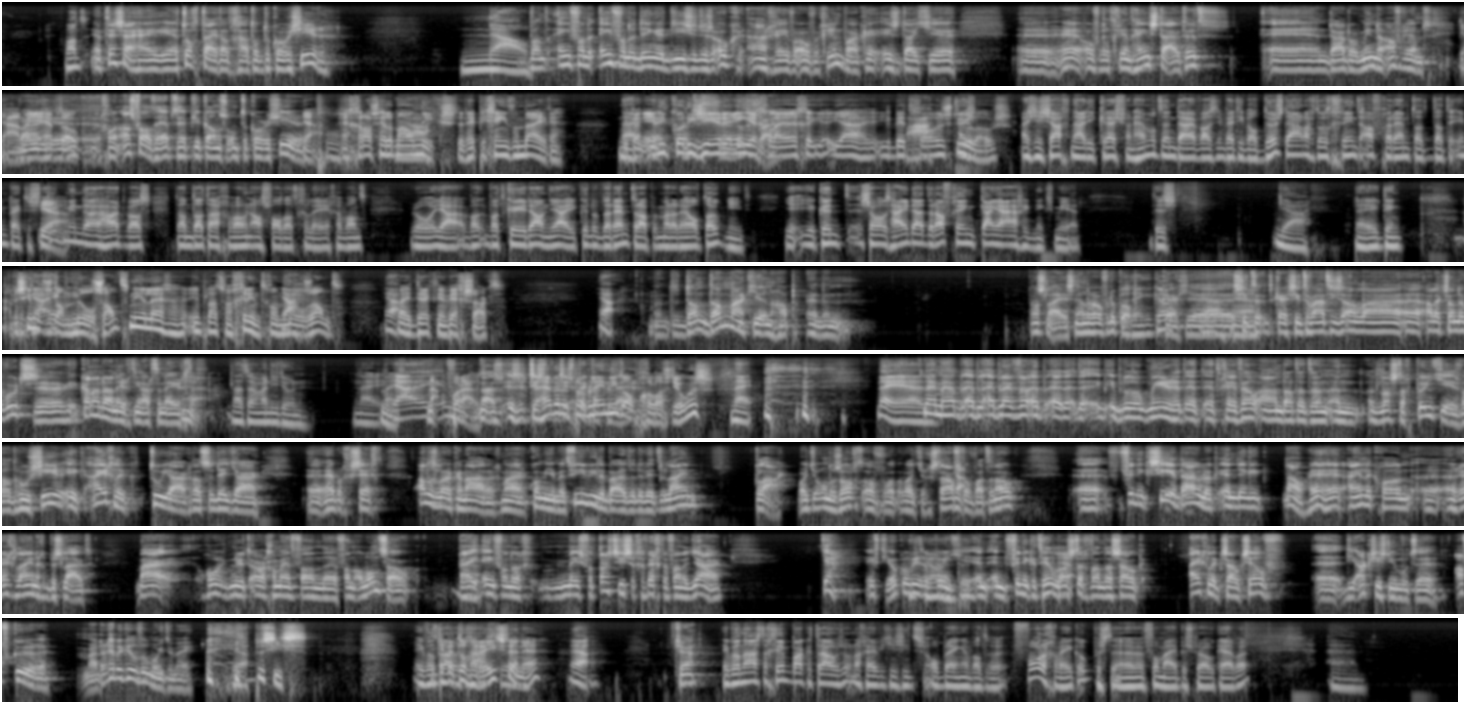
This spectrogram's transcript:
Want, Ja, tenzij hij eh, toch tijd had gehad om te corrigeren. nou, Want een van, de, een van de dingen die ze dus ook aangeven over grindbakken... is dat je eh, hè, over het grind heen stuitert... en daardoor minder afremt. Ja, maar je hebt ook... eh, gewoon asfalt hebt, heb je kans om te corrigeren. Ja, en gras helemaal Ja. niks. Dan heb je geen van beide. nee, je kan nee, niet corrigeren is, en je, gelijk- ja, je bent Maar gewoon stuurloos. als je zag naar die crash van Hamilton, daar was, werd hij wel dusdanig door het grind afgeremd dat, dat de impact een stuk Ja. minder hard was dan dat daar gewoon asfalt had gelegen. Want bedoel, ja, wat, wat kun je dan? Ja, je kunt op de rem trappen, maar dat helpt ook niet. Je, je kunt, zoals hij daar eraf ging, kan je eigenlijk niks meer. Dus ja, nee, ik denk, Nou, misschien Ja, moeten ze dan ik- mulzand neerleggen in plaats van grind. Gewoon Ja. mulzand. Ja. Waar je direct in wegzakt. ja, Want dan, dan maak je een hap en een... Dan sla je sneller over de kop. Dat denk ik ook. Krijg je, Ja. eh, Ja. situ- krijg je situaties à la eh, Alexander Woods, eh, Canada 1998. Ja. laten we maar niet doen. Nee, Nee. Ja, Nou, vooruit. Nou, het is, het We is, hebben het het is probleem niet opgelost, jongens. Nee. nee, eh, Nee, maar hij, hij blijft wel. hij- ik bedoel ook meer, het, het, het geeft wel aan dat het een, een, een lastig puntje is. Want hoezeer ik eigenlijk toejuich dat ze dit jaar eh, hebben gezegd: alles leuk en aardig, maar kom je met vier wielen buiten de witte lijn, klaar. Word je onderzocht of word, je gestraft Ja. of wat dan ook. Eh, vind ik zeer duidelijk en denk ik, nou, eindelijk gewoon een rechtlijnig besluit. Maar hoor ik nu het argument van, van Alonso bij een van de meest fantastische gevechten van het jaar. Ja, heeft hij ook alweer een puntje. een En, en vind ik het heel lastig, want dan zou ik eigenlijk zou ik zelf eh, die acties nu moeten afkeuren. Maar daar heb ik heel veel moeite mee. Ja. Precies. ik wil Je bent toch een naast, hè? Ja, Tja, Ik wil naast de grindbakken trouwens ook nog eventjes iets opbrengen wat we vorige week ook best- eh, voor mij besproken hebben. Eh,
